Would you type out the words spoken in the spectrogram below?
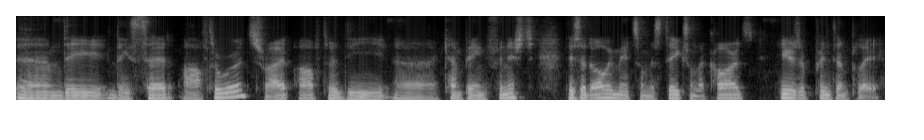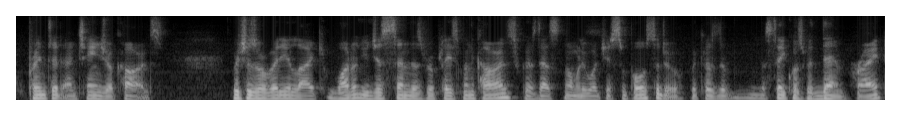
um, they they said afterwards, right after the uh, campaign finished, they said, "Oh, we made some mistakes on the cards. Here's a print and play. Print it and change your cards." which is already like, why don't you just send us replacement cards? Because that's normally what you're supposed to do because the mistake was with them, right?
